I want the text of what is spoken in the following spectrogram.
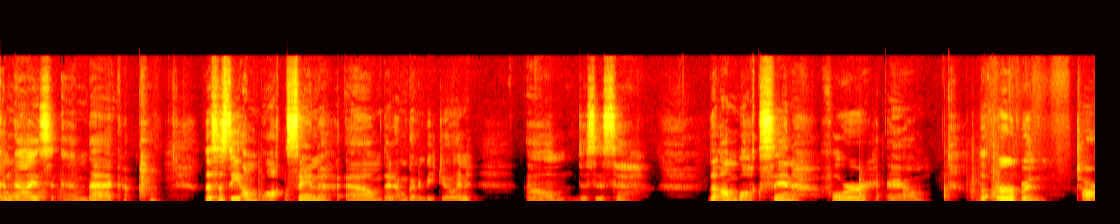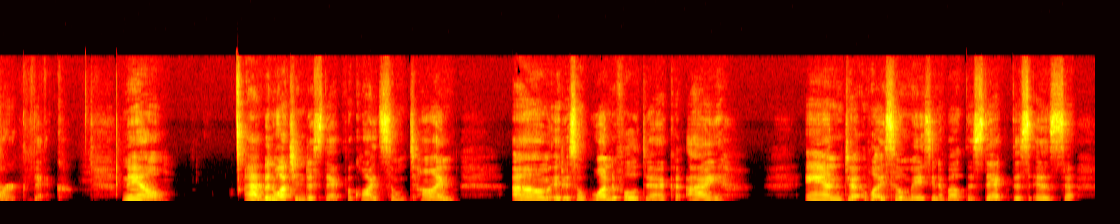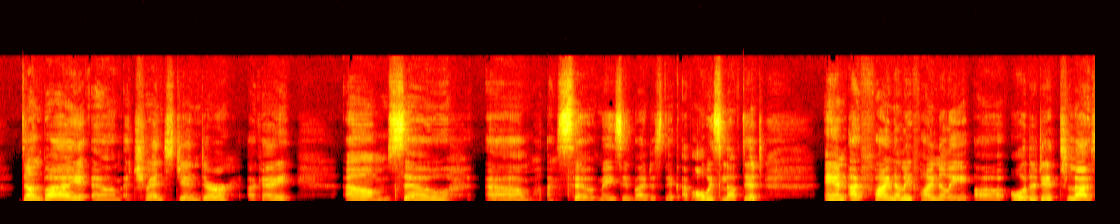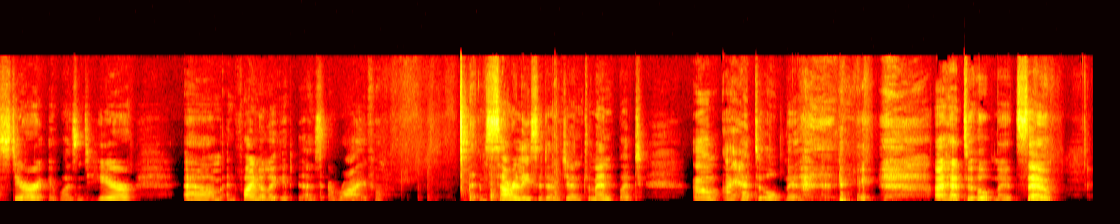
Welcome guys. I'm back. This is the unboxing um, that I'm going to be doing. Um, this is uh, the unboxing for um, the Urban Tarot deck. Now, I've been watching this deck for quite some time. Um, it is a wonderful deck. I and uh, what is so amazing about this deck? This is uh, done by um, a transgender. Okay, um, so um, I'm so amazing by this deck. I've always loved it. And I finally, finally uh, ordered it last year. It wasn't here. Um, and finally it has arrived. I'm sorry, ladies and gentlemen, but um, I had to open it. I had to open it. So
